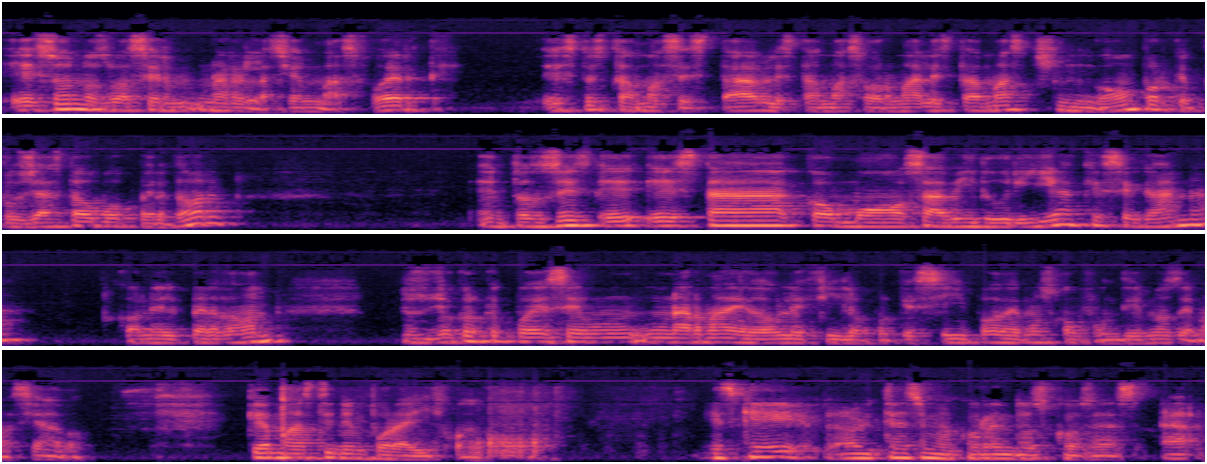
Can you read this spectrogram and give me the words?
eso nos va a hacer una relación más fuerte. Esto está más estable, está más formal, está más chingón, porque pues ya está hubo perdón. Entonces, e, esta como sabiduría que se gana con el perdón, pues yo creo que puede ser un arma de doble filo, porque sí podemos confundirnos demasiado. ¿Qué más tienen por ahí, Juan? Es que ahorita se me ocurren dos cosas. Ah,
